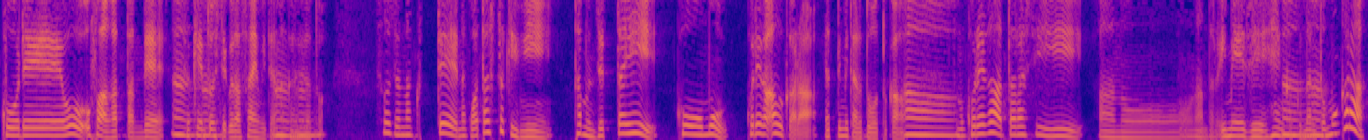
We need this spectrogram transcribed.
これをオファーがあったんで、うんうん検討してくださいみたいな感じだと。うんそうじゃなくて、なんか渡すときに、多分絶対、こう思う。これが合うからやってみたらどうとか。これが新しい、あのーなんだろう、イメージ変革になると思うから、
